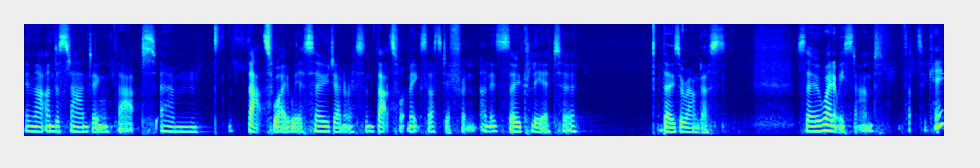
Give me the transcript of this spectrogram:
in that understanding that um, that's why we're so generous and that's what makes us different and is so clear to those around us. So, why don't we stand, if that's okay?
